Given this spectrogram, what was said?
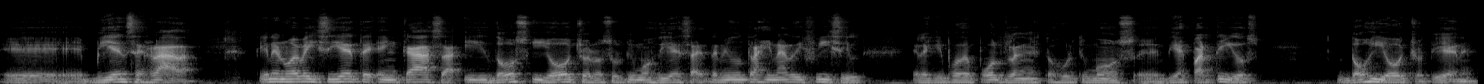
eh, bien cerrada. Tiene 9 y 7 en casa y 2 y 8 en los últimos 10. Ha tenido un trajinar difícil el equipo de Portland en estos últimos 10 eh, partidos. 2 y 8 tiene.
